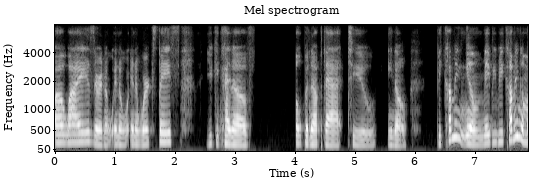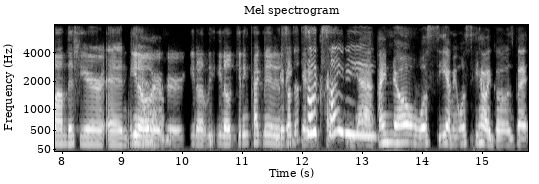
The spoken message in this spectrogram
uh wise or in a in a in a workspace, you can kind of open up that to, you know, becoming, you know, maybe becoming a mom this year and, you know, or, or you know, you know, getting pregnant and stuff. Getting That's so exciting yeah. I know. We'll see. I mean, we'll see how it goes, but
